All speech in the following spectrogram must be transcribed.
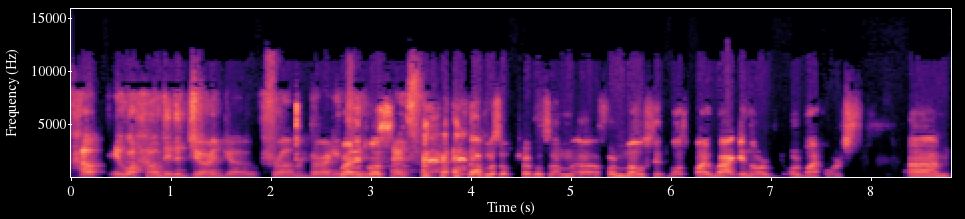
how it, how did the journey go from Bergen? Well, it was that was so troublesome. Uh, for most, it was by wagon or or by horse. Um,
